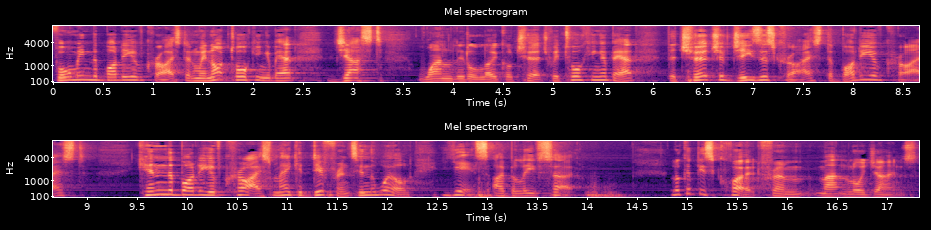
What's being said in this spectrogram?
forming the body of Christ. And we're not talking about just one little local church. We're talking about the church of Jesus Christ, the body of Christ. Can the body of Christ make a difference in the world? Yes, I believe so. Look at this quote from Martyn Lloyd-Jones.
